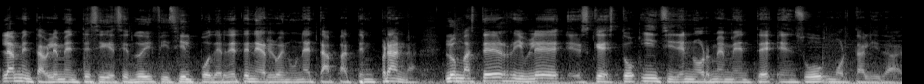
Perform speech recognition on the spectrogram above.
Lamentablemente sigue siendo difícil poder detenerlo en una etapa temprana. Lo más terrible es que esto incide enormemente en su mortalidad.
